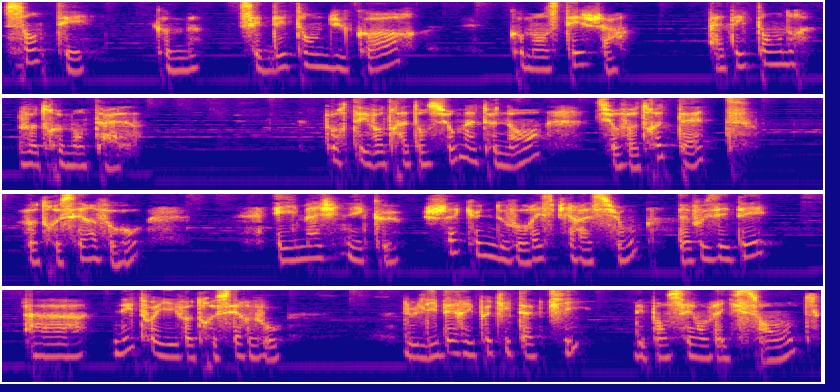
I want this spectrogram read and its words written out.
Sentez comme cette détente du corps commence déjà à détendre votre mental. Portez votre attention maintenant sur votre tête, votre cerveau, et imaginez que chacune de vos respirations va vous aider à nettoyer votre cerveau, le libérer petit à petit des pensées envahissantes,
